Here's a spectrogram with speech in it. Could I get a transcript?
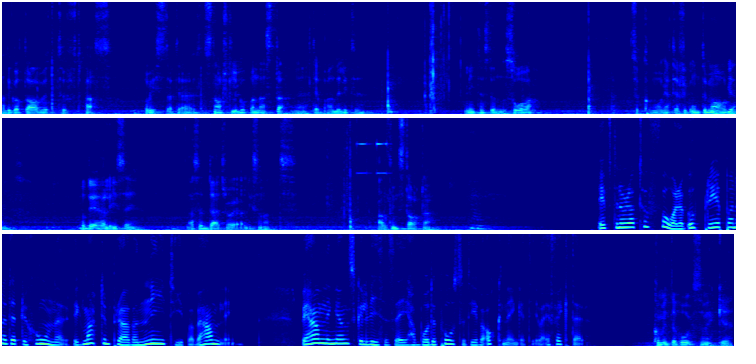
hade gått av ett tufft pass och visste att jag snart skulle gå på nästa, att jag bara hade lite, en liten stund att sova, så kom jag ihåg att jag fick ont i magen. Och det höll i sig. Alltså där tror jag liksom att allting startade. Efter några tuffa år av upprepande depressioner fick Martin pröva en ny typ av behandling. Behandlingen skulle visa sig ha både positiva och negativa effekter. Jag kommer inte ihåg så mycket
